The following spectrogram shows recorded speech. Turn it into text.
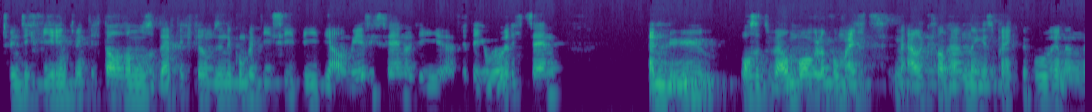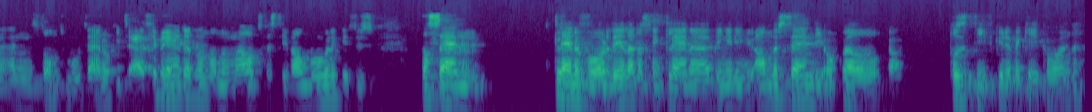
20, 24-tal van onze 30 films in de competitie die, die aanwezig zijn of die uh, vertegenwoordigd zijn. En nu was het wel mogelijk om echt met elk van hen een gesprek te voeren en, en te ontmoeten. En ook iets uitgebreider dan normaal op het festival mogelijk is. Dus dat zijn kleine voordelen, dat zijn kleine dingen die nu anders zijn, die ook wel positief kunnen bekeken worden.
